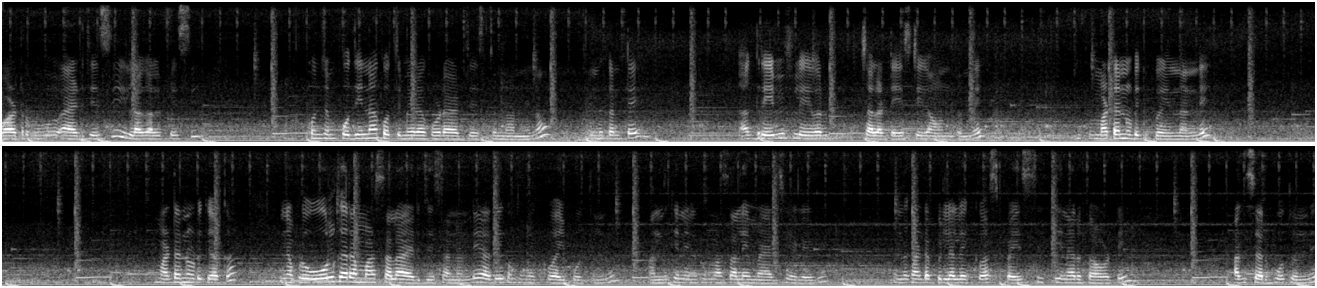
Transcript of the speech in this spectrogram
వాటర్ యాడ్ చేసి ఇలా కలిపేసి కొంచెం పుదీనా కొత్తిమీర కూడా యాడ్ చేస్తున్నాను నేను. ఎందుకంటే ఆ గ్రేవీ ఫ్లేవర్ చాలా టేస్టీగా ఉంటుంది. ఇప్పుడు మటన్ ఉడికిపోయిందండి. మటన్ ఉడికాక నేను అప్పుడు ఓల్ గరం మసాలా యాడ్ చేశానండి. అదే కొంచెం ఎక్కువ అయిపోతుంది. అందుకే నేను ఇప్పుడు మసాలా ఏం యాడ్ చేయలేదు. ఎందుకంటే పిల్లలు ఎక్కువ స్పైసీ తినరు కాబట్టి అది సరిపోతుంది.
